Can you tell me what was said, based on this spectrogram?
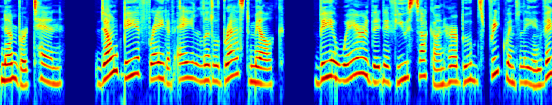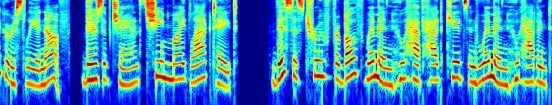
Number 10. Don't be afraid of a little breast milk. Be aware that if you suck on her boobs frequently and vigorously enough, there's a chance she might lactate. This is true for both women who have had kids and women who haven't.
